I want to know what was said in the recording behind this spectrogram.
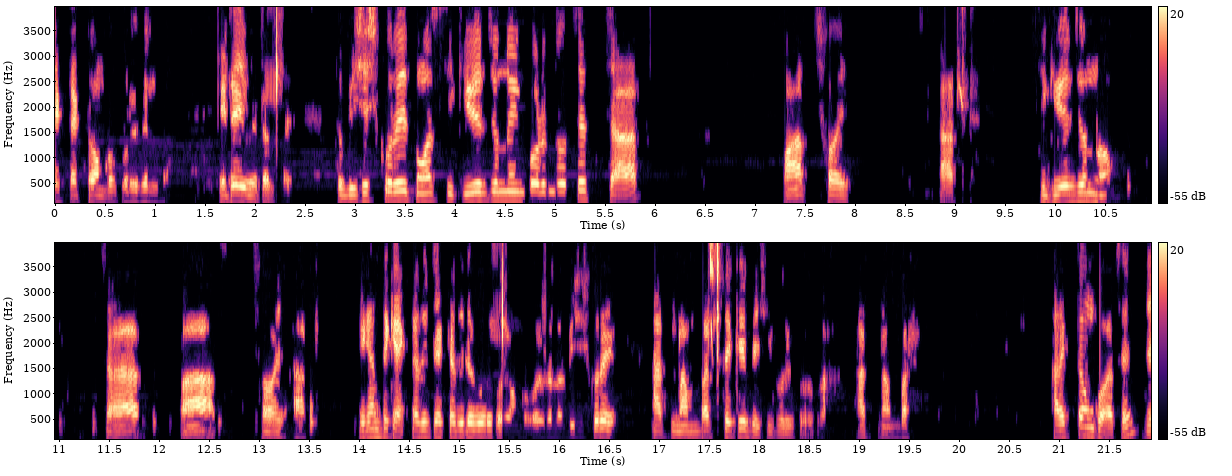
একটা একটা অঙ্ক করে ফেলবা। এটাই বেটার হয়। তো বিশেষ করে তোমার সিকিউ এর জন্য ইম্পর্টেন্ট হচ্ছে চার, পাঁচ, ছয়, আট। সিকিউ এর জন্য চার, পাঁচ, ছয়, আট। এখান থেকে একটা, দুইটা একটা, দুইটা করে করে অঙ্ক করে ফেলবা। বিশেষ করে আট নাম্বার থেকে বেশি করে করবা। আট নাম্বার। আরেকটা অঙ্ক আছে যে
